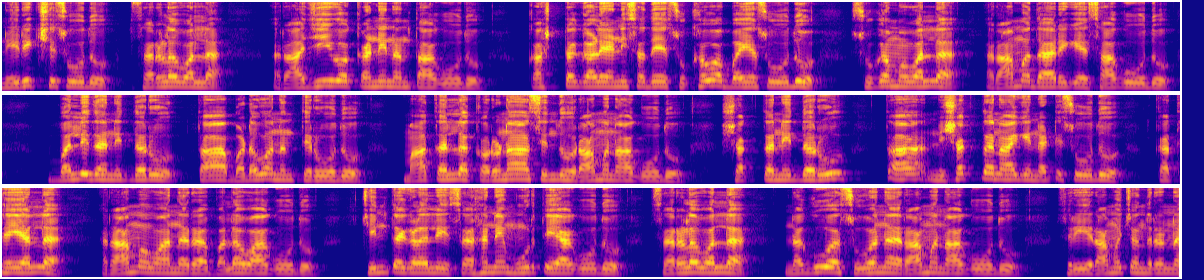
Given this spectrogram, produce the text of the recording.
ನಿರೀಕ್ಷಿಸುವುದು ಸರಳವಲ್ಲ. ರಾಜೀವ ಕಣ್ಣಿನಂತಾಗುವುದು. ಕಷ್ಟಗಳೆಣಿಸದೆ ಸುಖವ ಬಯಸುವುದು ಸುಗಮವಲ್ಲ. ರಾಮದಾರಿಗೆ ಸಾಗುವುದು. ಬಲ್ಲಿದನಿದ್ದರೂ ತಾ ಬಡವನಂತಿರುವುದು. ಮಾತಲ್ಲ ಕರುಣಾ ಸಿಂಧು ರಾಮನಾಗುವುದು. ಶಕ್ತನಿದ್ದರೂ ತಾ ನಿಶಕ್ತನಾಗಿ ನಟಿಸುವುದು ಕಥೆಯಲ್ಲ, ರಾಮವಾನರ ಬಲವಾಗುವುದು. ಚಿಂತೆಗಳಲ್ಲಿ ಸಹನೆ ಮೂರ್ತಿಯಾಗುವುದು ಸರಳವಲ್ಲ, ನಗುವ ಸುವನ ರಾಮನಾಗುವುದು. ಶ್ರೀರಾಮಚಂದ್ರನ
